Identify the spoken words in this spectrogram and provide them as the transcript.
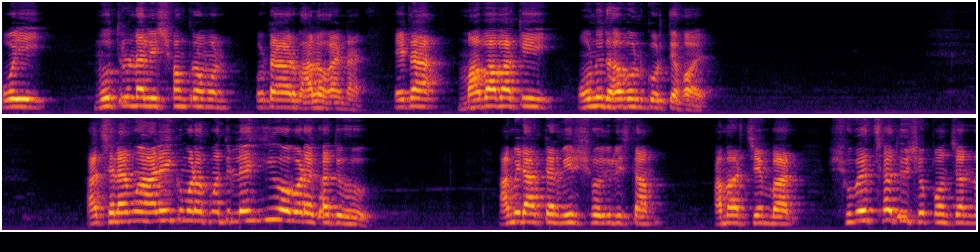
ওই মূত্রনালীর সংক্রমণ ওটা আর ভালো হয় না। এটা মা বাবাকেই অনুধাবন করতে হয়। আসসালামু আলাইকুম রহমতুল্লাহি ওবরাকাতুহু আমি ডাক্তার মীর শহীদুল ইসলাম। আমার চেম্বার শুভেচ্ছা দুইশো পঞ্চান্ন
